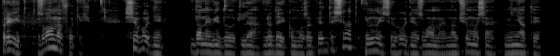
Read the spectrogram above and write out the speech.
Привіт! З вами Фотіч. Сьогодні дане відео для людей, кому за 50, і ми сьогодні з вами навчимося міняти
